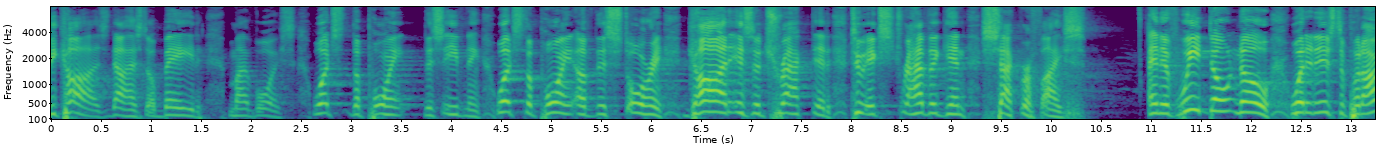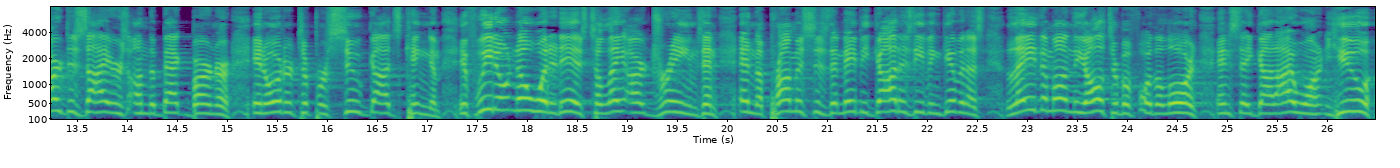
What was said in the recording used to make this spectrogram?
because thou hast obeyed my voice. What's the point this evening? What's the point of this story? God is attracted to extravagant sacrifice. And if we don't know what it is to put our desires on the back burner in order to pursue God's kingdom, if we don't know what it is to lay our dreams and, and the promises that maybe God has even given us, lay them on the altar before the Lord and say, God, I want you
